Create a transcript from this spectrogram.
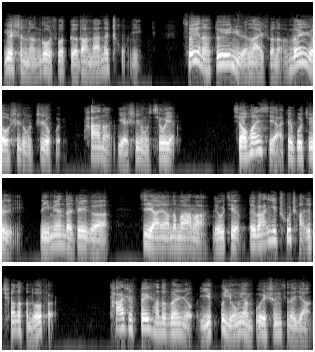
越是能够说得到男的宠溺。所以呢，对于女人来说呢，温柔是一种智慧，它呢也是一种修养。小欢喜啊，这部剧里里面的这个季洋洋的妈妈刘静，对吧？一出场就圈了很多粉。她是非常的温柔，一副永远不会生气的样子。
